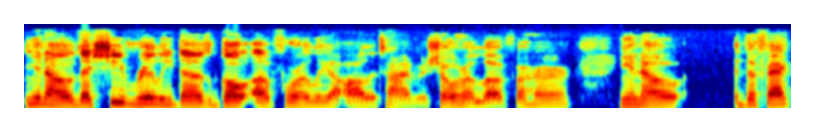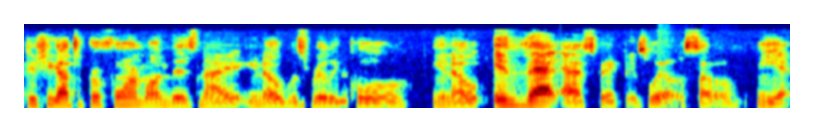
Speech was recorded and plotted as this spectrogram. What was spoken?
you know, that she really does go up for Aaliyah all the time and show her love for her. You know, the fact that she got to perform on this night, you know, was really cool, you know, in that aspect as well. So yeah.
